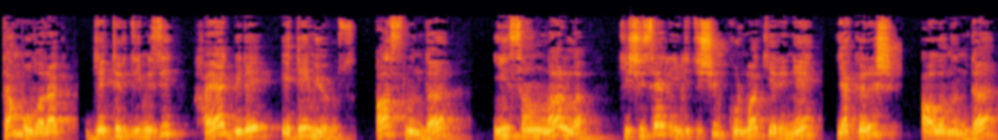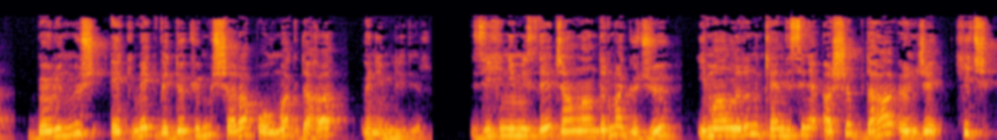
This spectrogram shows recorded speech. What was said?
tam olarak getirdiğimizi hayal bile edemiyoruz. Aslında insanlarla kişisel iletişim kurmak yerine yakarış alanında bölünmüş ekmek ve dökülmüş şarap olmak daha önemlidir. Zihnimizde canlandırma gücü imanların kendisini aşıp daha önce hiç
